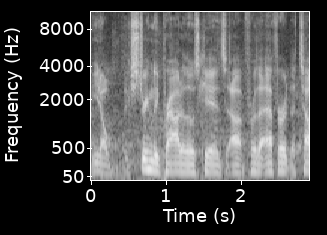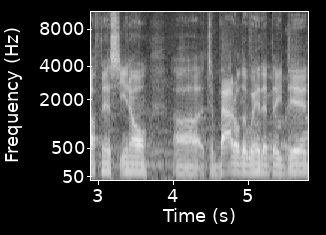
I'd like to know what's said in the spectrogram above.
you know, extremely proud of those kids uh, for the effort, the toughness, you know, uh, to battle the way that they did.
